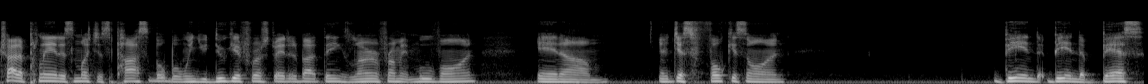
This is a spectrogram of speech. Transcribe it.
try to plan as much as possible. But when you do get frustrated about things, learn from it, move on, and um, and just focus on being being the best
